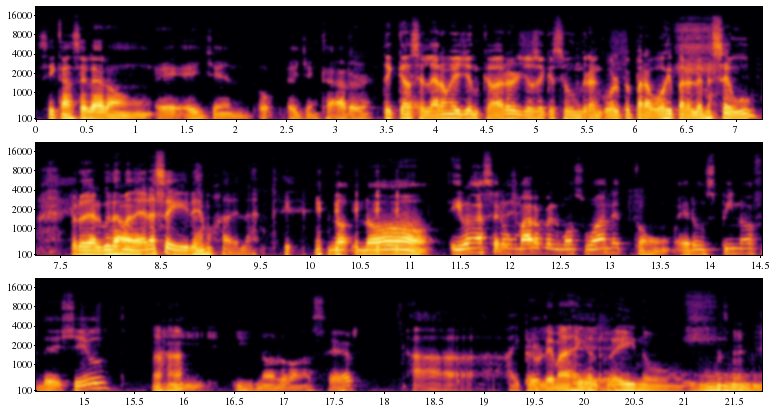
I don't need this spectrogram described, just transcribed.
Sí, cancelaron eh, Agent, oh, Agent Carter. Te cancelaron Agent Carter. Yo sé que eso es un gran golpe para vos y para el MCU, pero de alguna manera seguiremos adelante. No, no, iban a hacer un Marvel Most Wanted con, era un spin-off de Shield Ajá. y, y no lo van a hacer. Ah, hay problemas en el Este- reino. Uh.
